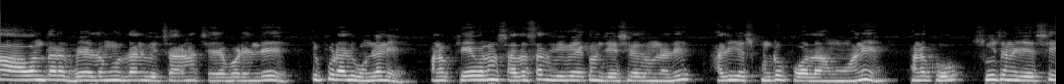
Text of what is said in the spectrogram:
ఆ అవంతర భేదము దాని విచారణ చేయబడింది ఇప్పుడు అది ఉండని మనకు కేవలం సదసద్ వివేకం చేసేది ఉన్నది అది చేసుకుంటూ పోదాము అని మనకు సూచన చేసి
